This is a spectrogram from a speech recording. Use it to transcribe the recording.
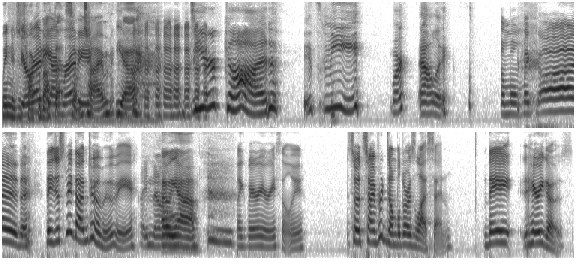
We need to you're talk ready, about I'm that ready. sometime. Yeah. dear god it's me mark alex Oh my god. They just made that into a movie, i know oh yeah. like very recently. So it's time for Dumbledore's lesson. They here he goes.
